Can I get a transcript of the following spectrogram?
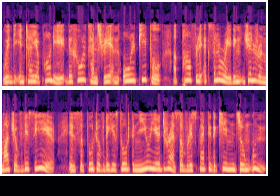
when the entire party, the whole country and all people are powerfully accelerating general march of this year in support of the historic New Year address of respected Kim Jong-un.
